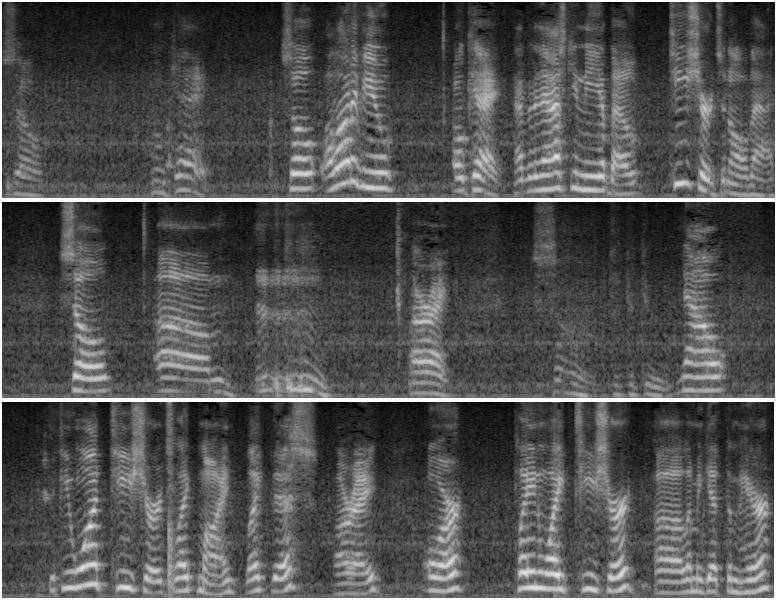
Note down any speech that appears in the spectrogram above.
so okay, so a lot of you, okay, have been asking me about T-shirts and all that. So, um, all right, so now if you want T-shirts like mine, like this, all right, or plain white T-shirt, uh, let me get them here.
